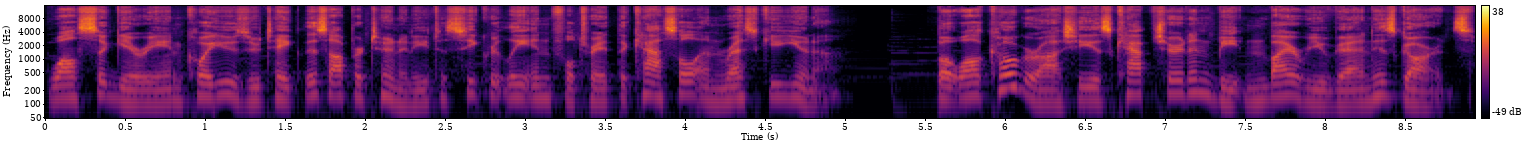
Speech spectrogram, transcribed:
while Sagiri and Koyuzu take this opportunity to secretly infiltrate the castle and rescue Yuna. But while Kogarashi is captured and beaten by Ryuga and his guards,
